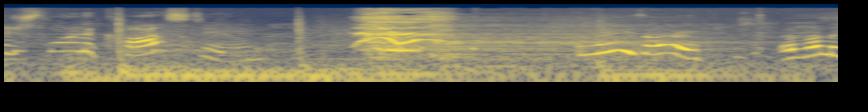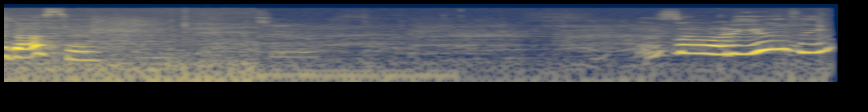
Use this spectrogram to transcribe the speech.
I just wanted a costume. I'm really sorry. I found the costume. So what do you think?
